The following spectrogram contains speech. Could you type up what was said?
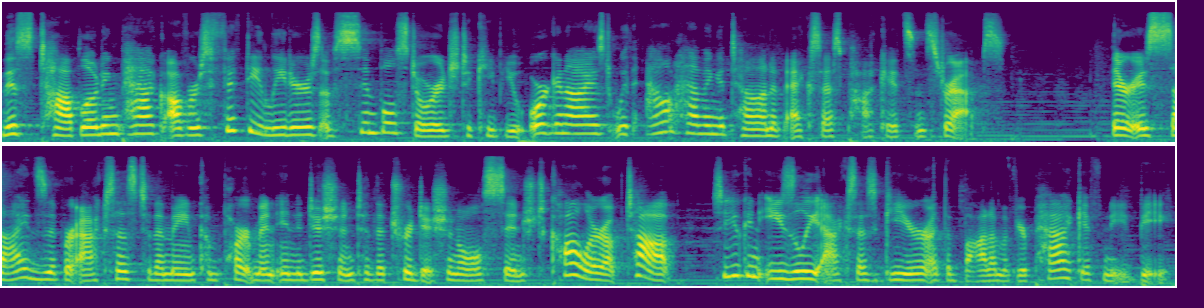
This top-loading pack offers 50 liters of simple storage to keep you organized without having a ton of excess pockets and straps. There is side zipper access to the main compartment in addition to the traditional cinched collar up top, so you can easily access gear at the bottom of your pack if need be.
